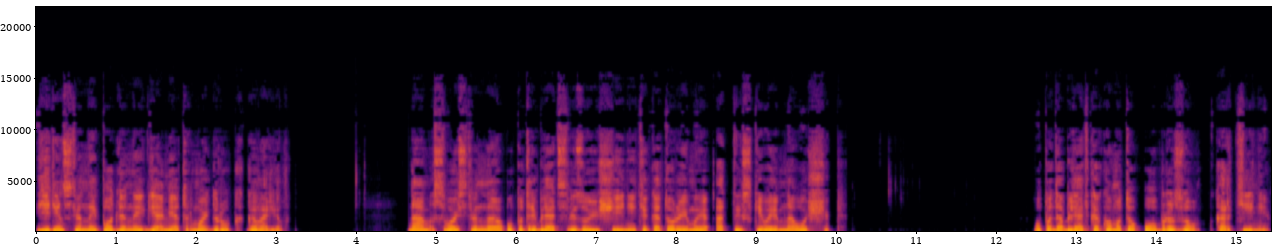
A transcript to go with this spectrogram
Единственный подлинный геометр, мой друг, говорил. Нам свойственно употреблять связующие нити, которые мы отыскиваем на ощупь уподоблять какому-то образу, картине,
